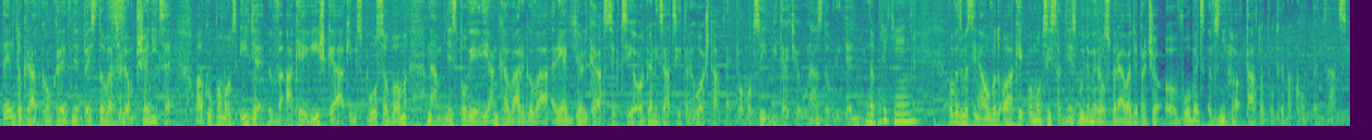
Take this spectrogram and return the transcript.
tentokrát konkrétne pestovateľom pšenice. O akú pomoc ide, v akej výške a akým spôsobom nám dnes povie Janka Vargová, riaditeľka sekcie organizácie trhu a štátnej pomoci. Vítajte u nás, dobrý deň. Dobrý deň. Povedzme si na úvod, o akej pomoci sa dnes budeme rozprávať a prečo vôbec vznikla táto potreba kompenzácie.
